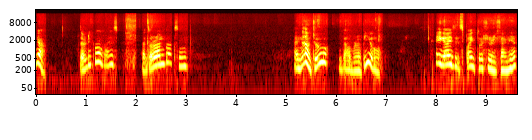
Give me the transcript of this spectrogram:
yeah, there you go, guys. That's our unboxing. And now to the review. Hey guys, it's Spike Toystoryfan here,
